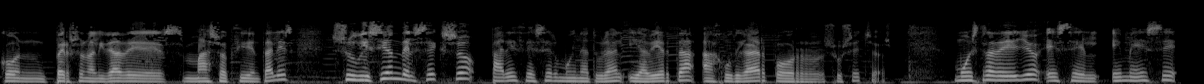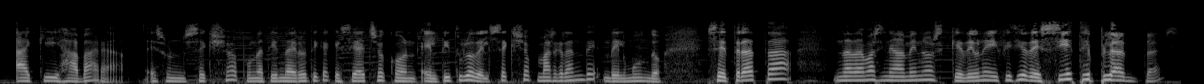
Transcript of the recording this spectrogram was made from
con personalidades más occidentales, su visión del sexo parece ser muy natural y abierta a juzgar por sus hechos. Muestra de ello es el MS Akihabara. Es un sex shop, una tienda erótica que se ha hecho con el título del sex shop más grande del mundo. Se trata nada más y nada menos que de un edificio de siete plantas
